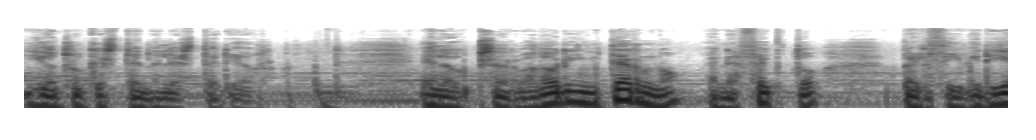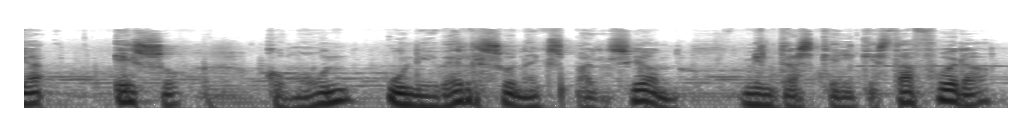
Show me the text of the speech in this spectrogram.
y otro que esté en el exterior. El observador interno, en efecto, percibiría eso como un universo en expansión, mientras que el que está fuera,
